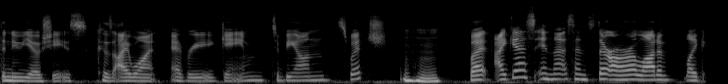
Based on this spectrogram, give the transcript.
the new Yoshis because I want every game to be on Switch. hmm But I guess in that sense, there are a lot of like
